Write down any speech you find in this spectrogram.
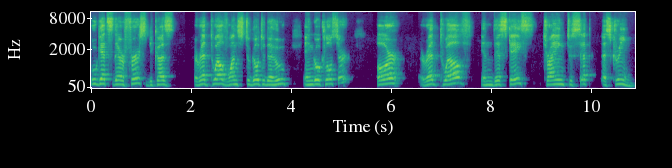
who gets there first because red 12 wants to go to the hoop and go closer? Or red 12, in this case, trying to set a screen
